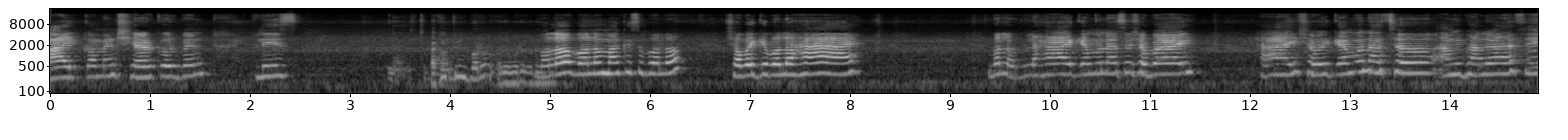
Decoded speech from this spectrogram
লাইক কমেন্ট শেয়ার করবেন প্লিজ বলো। বলো বলো মা কিছু বলো। সবাইকে বলো হাই। বলো বলো হাই কেমন আছো সবাই? হাই সবাই কেমন আছো? আমি ভালো আছি।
